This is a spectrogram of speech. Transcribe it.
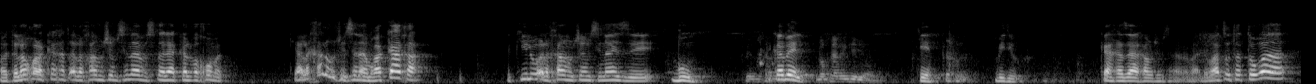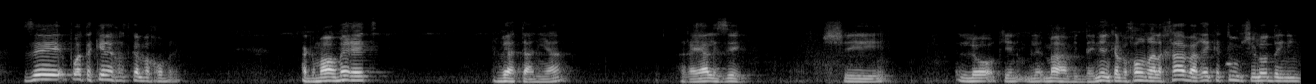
אבל אתה לא יכול לקחת הלכה למשה מסיני ולעשות עליה קל וחומר. כי הלכה למשה מסיני אמרה ככה. זה כאילו הלכה למשה מסיני זה בום, תקבל. לא חייב היגיון. כן. בדיוק. ככה זה הלכה למשה מסיני. לעומת זאת התורה, זה, פה אתה כן יכול לעשות קל וחומר. הגמרא אומרת, והתניא, הראיה לזה, שלא, כן, מה, מתדיינים קל וחומר מההלכה, והרי כתוב שלא דיינים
